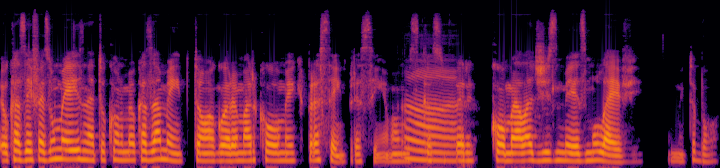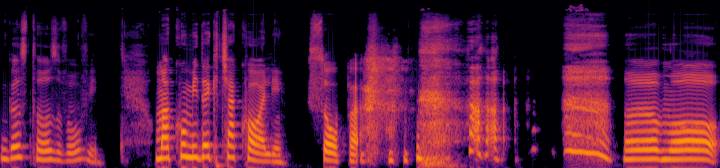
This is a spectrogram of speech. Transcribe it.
Eu casei faz um mês, né? Tocou no meu casamento. Então agora marcou meio que pra sempre, assim. É uma música ah. super, como ela diz mesmo, leve. Muito bom. Gostoso, vou ouvir. Uma comida que te acolhe. Sopa. Amo!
